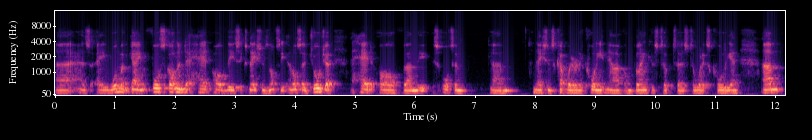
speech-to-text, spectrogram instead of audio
uh, as a warm-up game for Scotland ahead of the Six Nations, and obviously, and also Georgia ahead of um, the, this autumn um, Nations Cup, whatever they're calling it now. I've gone blank as to, to, as to what it's called again. Um,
